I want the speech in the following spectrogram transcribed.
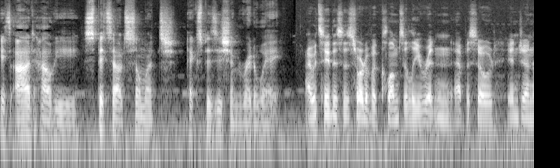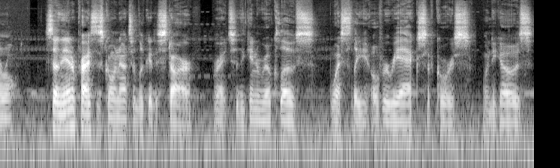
It's odd how he spits out so much exposition right away. I would say this is sort of a clumsily written episode in general. So the Enterprise is going out to look at a star, right? So they're getting real close. Wesley overreacts, of course, when he goes.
